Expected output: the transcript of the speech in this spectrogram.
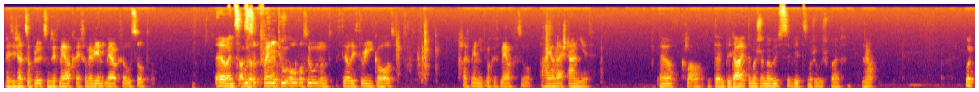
Es ist halt so blöd, um sich merken. Ich kann mir wie nicht merken, außer, Ja, wenn es also... außer 22 Oversoon und 33 God. Kann ich mir nicht wirklich merken, so, ah ja, da ist das Lied. Ja, klar. Und dann bei der einen musst du noch wissen, wie du es musst aussprechen Ja. Gut.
